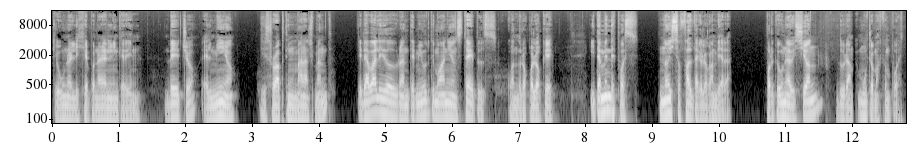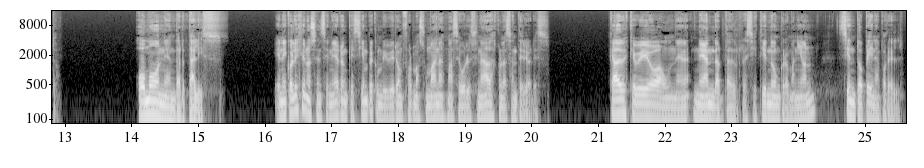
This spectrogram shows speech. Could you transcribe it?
que uno elige poner en LinkedIn. De hecho, el mío, Disrupting Management, era válido durante mi último año en Staples, cuando lo coloqué, y también después, no hizo falta que lo cambiara, porque una visión dura mucho más que un puesto. Homo neandertalis. En el colegio nos enseñaron que siempre convivieron formas humanas más evolucionadas con las anteriores. Cada vez que veo a un neandertal resistiendo a un cromañón, siento pena por él.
